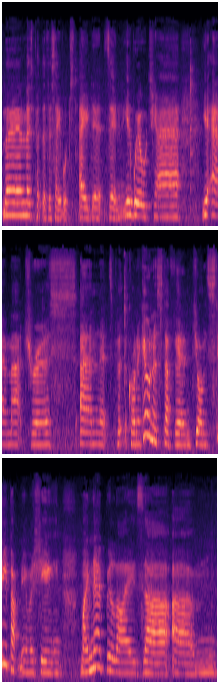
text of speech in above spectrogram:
Then let's put the disabled aids in, your wheelchair, your air mattress, and let's put the chronic illness stuff in, John's sleep apnea machine, my nebulizer, um,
